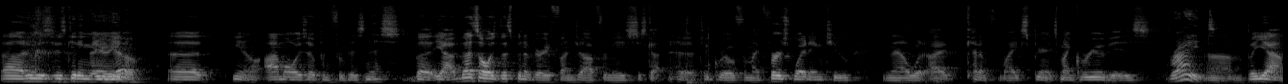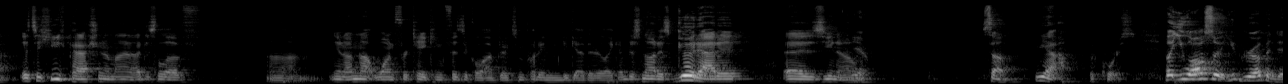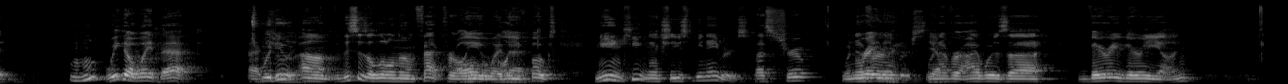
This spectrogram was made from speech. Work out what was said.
uh, who's who's getting There you married, uh, you know, I'm always open for business. But yeah, that's always that's been a very fun job for me. It's just got to, to grow from my first wedding to now what I kind of my experience, my groove is. Right. Um, but yeah, it's a huge passion of mine. I just love. Um, you know, I'm not one for taking physical objects and putting them together. Like I'm just not as good at it as you know. Yeah. Some. Yeah, of course. But you also you grew up in Denton. Mm-hmm. We go way back. Actually. We do. Um, this is a little known fact for all, All you all you folks. Me and Keaton actually used to be neighbors. That's true. Whenever, neighbors. yeah. whenever I was uh, very very young,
